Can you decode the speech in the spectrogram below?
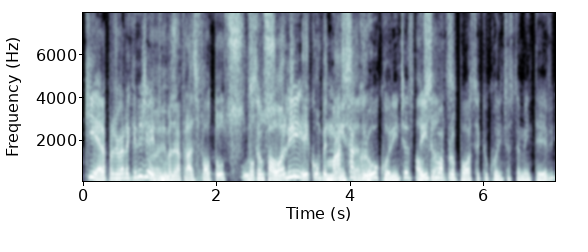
que, que era pra jogar daquele jeito. Eu minha frase. Faltou, O faltou São Paulo e competência. massacrou né? o Corinthians Ao dentro de uma Santos. proposta que o Corinthians também teve,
